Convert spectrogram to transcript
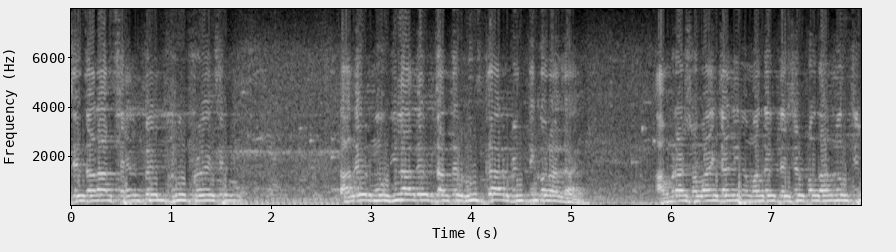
যে, যারা সেলফ হেল্প গ্রুপ রয়েছেন, তাদের মহিলাদের যাতে রোজগার বৃদ্ধি করা যায়। আমরা সবাই জানি আমাদের দেশের প্রধানমন্ত্রী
